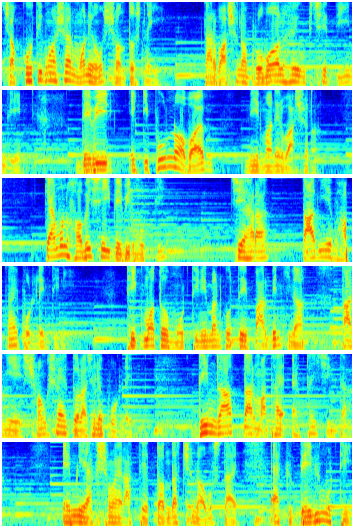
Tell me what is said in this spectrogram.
চক্রবর্তী মহাশয়ের মনেও সন্তোষ নেই। তার বাসনা প্রবল হয়ে উঠছে দিন দিন। দেবীর একটি পূর্ণ অবয়ব নির্মাণের বাসনা। কেমন হবে সেই দেবীর মূর্তি? চেহারা তা নিয়ে ভাবনায় পড়লেন তিনি। ঠিকমতো মূর্তি নির্মাণ করতে পারবেন কিনা তা নিয়ে সংশয়ের দোলাচলে পড়লেন। দিন রাত তার মাথায় একটাই চিন্তা। এমনি এক সময় রাতে তন্দাচ্ছন্ন অবস্থায় এক দেবী মূর্তি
